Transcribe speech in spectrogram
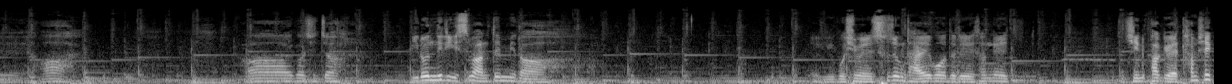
이제 아, 아 이거 진짜 이런 일이 있으면 안 됩니다. 여기 보시면 수중 다이버들이 선내 진입하기 위해 탐색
